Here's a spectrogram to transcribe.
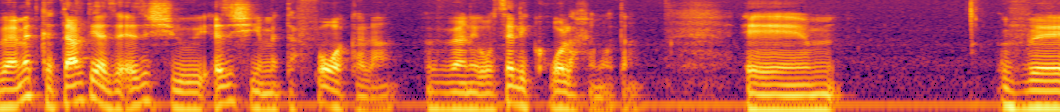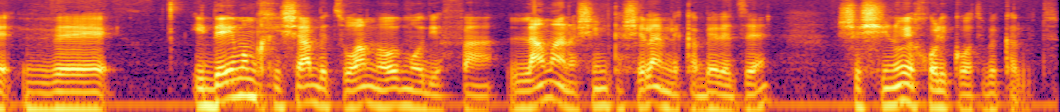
והאמת כתבתי על זה איזושהי, איזושהי מטאפורה קלה, ואני רוצה לקרוא לכם אותה. אמ, והיא די ממחישה בצורה מאוד מאוד יפה למה אנשים קשה להם לקבל את זה ששינוי יכול לקרות בקלות.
